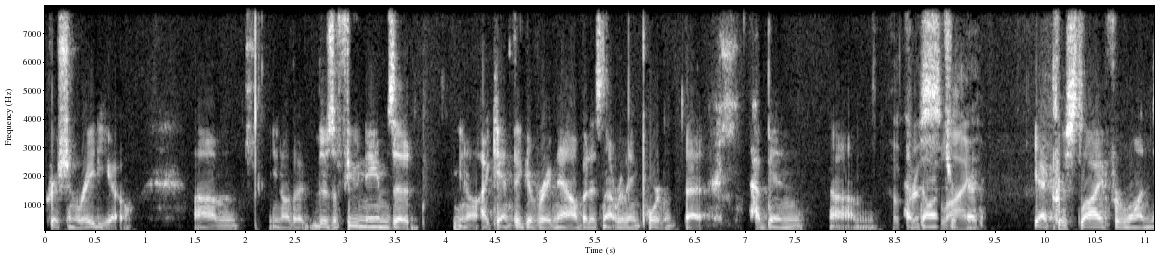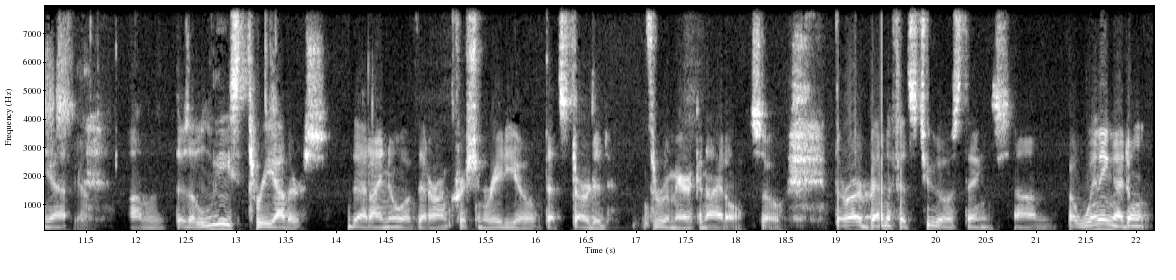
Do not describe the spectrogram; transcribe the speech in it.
Christian radio. Um, you know, there, there's a few names that you know I can't think of right now, but it's not really important that have been um, Oh, have Chris gone through Sligh. there. Yeah, Chris Sligh for one. Yeah. Yeah. Um, there's at least three others that I know of that are on Christian radio that started through American Idol. So there are benefits to those things. Um, but winning, I don't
